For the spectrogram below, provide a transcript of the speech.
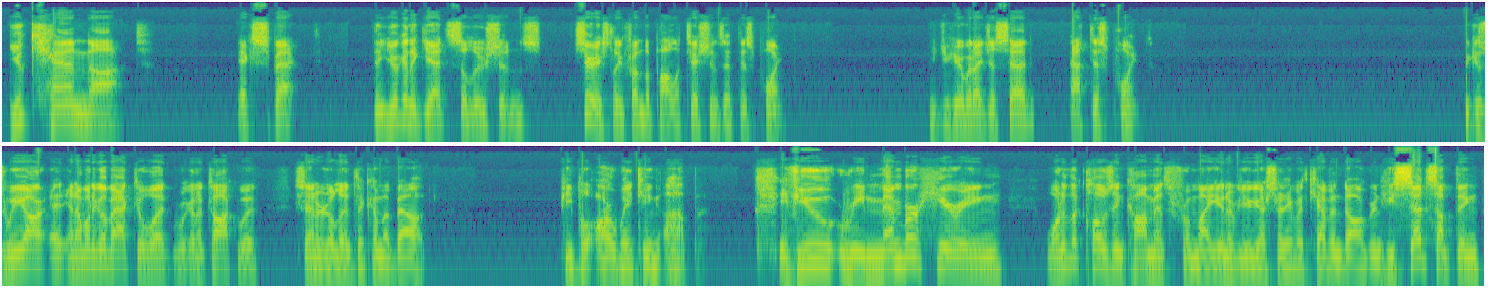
You cannot expect that you're going to get solutions seriously from the politicians at this point. Did you hear what I just said? At this point. Because we are, and I want to go back to what we're going to talk with Senator Linthicum about. People are waking up. If you remember hearing one of the closing comments from my interview yesterday with Kevin Dahlgren, he said something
